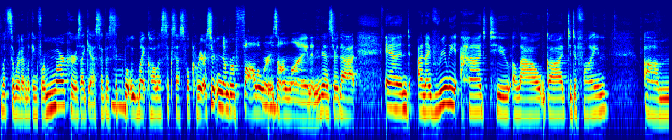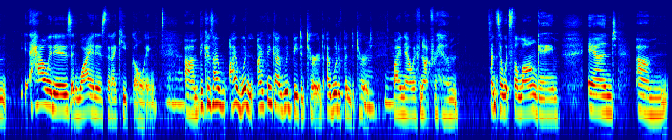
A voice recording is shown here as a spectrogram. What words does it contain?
What's the word I'm looking for? Markers, I guess, of a suc what we might call a successful career. A certain number of followers online, and this or that, and and I've really had to allow God to define um, how it is and why it is that I keep going. Um, because I, I wouldn't, I think I would be deterred. I would have been deterred by now if not for him. And so it's the long game. And um,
